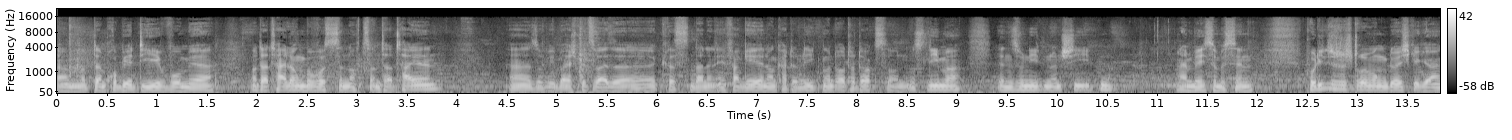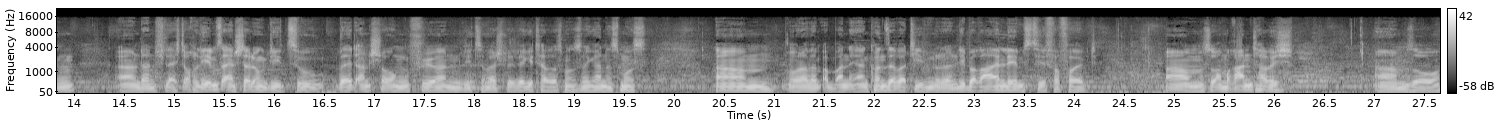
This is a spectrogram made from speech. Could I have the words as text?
Ähm, hab dann probiert, die, wo mir Unterteilungen bewusst sind, noch zu unterteilen. Äh, so wie beispielsweise äh, Christen dann in Evangelien und Katholiken und Orthodoxe und Muslime in Sunniten und Schiiten. Dann bin ich so ein bisschen politische Strömungen durchgegangen. Ähm, dann vielleicht auch Lebenseinstellungen, die zu Weltanschauungen führen, wie zum Beispiel Vegetarismus, Veganismus. Ähm, oder wenn man eher einen konservativen oder einen liberalen Lebensstil verfolgt. Ähm, so am Rand habe ich ähm, so,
